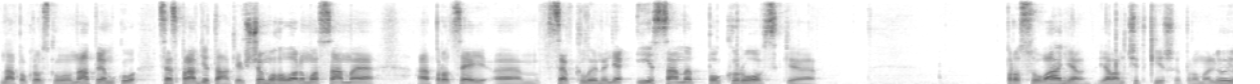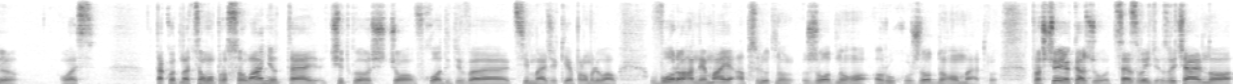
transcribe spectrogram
на Покровському напрямку. Це справді так. Якщо ми говоримо саме е, про цей все вклинення, і саме Покровське просування, я вам чіткіше промалюю. Ось. Так от на цьому просуванню, те чітко, що входить в е, ці межі, які я промалював, ворога немає абсолютно жодного руху, жодного метру. Про що я кажу? Це звичайно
